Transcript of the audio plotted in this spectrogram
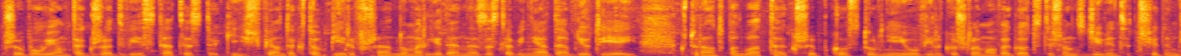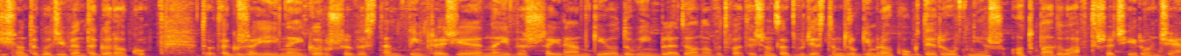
Przywołują także dwie statystyki. Świątek to pierwsza numer jeden zestawienia WTA, która odpadła tak szybko z turnieju wielkoszlemowego od 1979 roku. To także jej najgorszy występ w imprezie najwyższej rangi od Wimbledonu w 2022 roku, gdy również odpadła w trzeciej rundzie.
